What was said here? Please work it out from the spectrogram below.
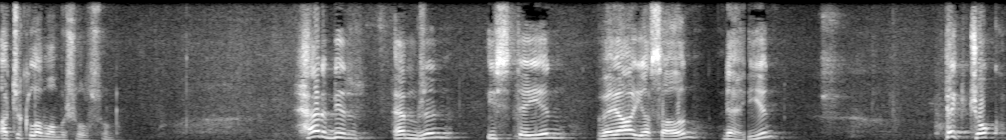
açıklamamış olsun. Her bir emrin, isteğin veya yasağın, nehyin pek çok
